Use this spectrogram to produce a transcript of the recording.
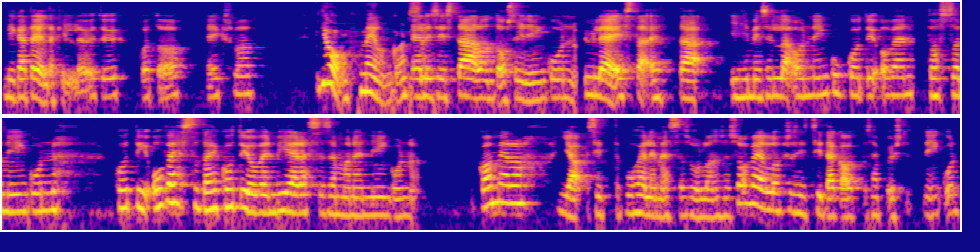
mikä teiltäkin löytyy kotoa, eikö vaan? Joo, meillä on kanssa. Eli siis täällä on tosi niin kuin yleistä, että ihmisillä on niin kuin kotioven tuossa niin kuin kotiovessa tai kotioven vieressä semmoinen niin kuin kamera, ja sitten puhelimessa sulla on se sovellus, ja sitten sitä kautta sä pystyt niin kuin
